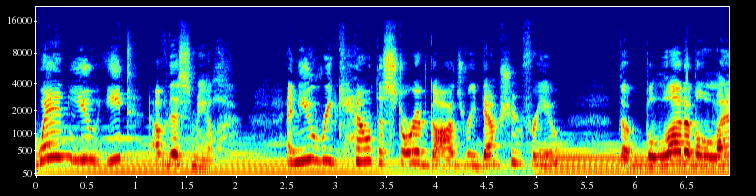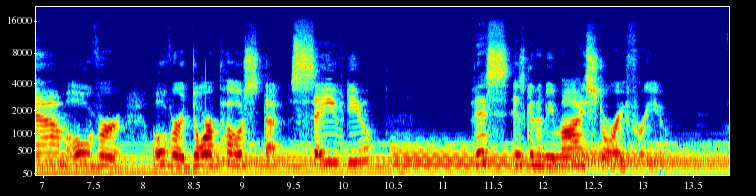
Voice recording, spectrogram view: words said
When you eat of this meal and you recount the story of God's redemption for you, the blood of a lamb over, over a doorpost that saved you, this is going to be my story for you.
